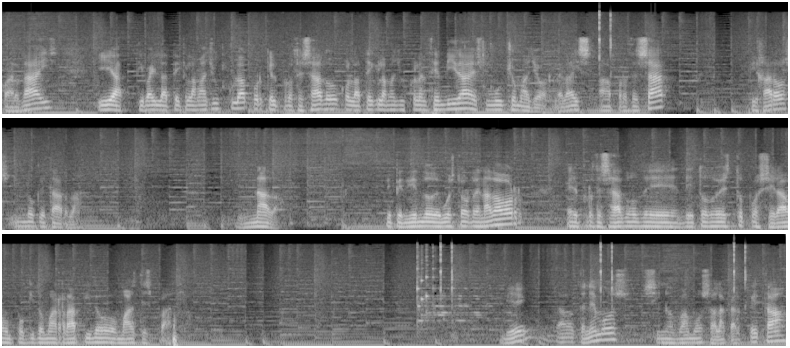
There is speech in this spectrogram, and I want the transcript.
guardáis y activáis la tecla mayúscula porque el procesado con la tecla mayúscula encendida es mucho mayor. Le dais a procesar fijaros lo que tarda. Nada. Dependiendo de vuestro ordenador el procesado de, todo esto pues será un poquito más rápido o más despacio. Bien, ya lo tenemos. Si nos vamos a la carpeta,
